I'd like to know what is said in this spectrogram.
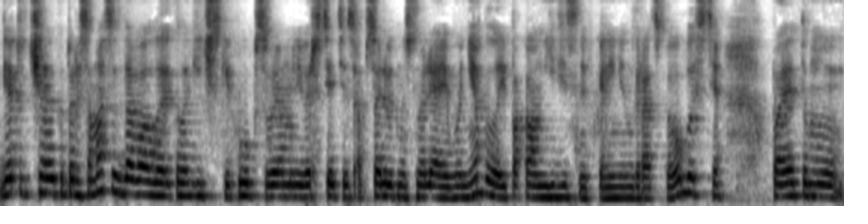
Я тут человек, который сама создавала экологический клуб в своем университете, абсолютно с нуля его не было, и пока он единственный в Калининградской области. Поэтому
